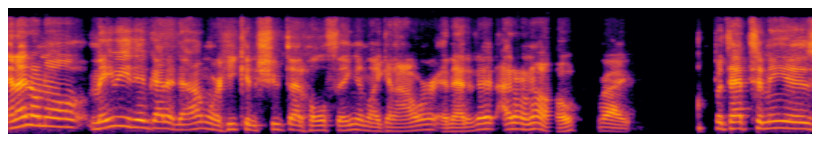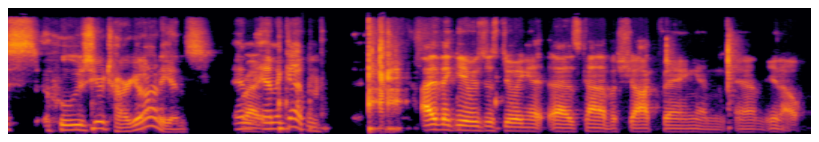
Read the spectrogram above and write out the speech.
And I don't know, maybe they've got it down where he can shoot that whole thing in like an hour and edit it. I don't know Right. but that to me is who's your target audience and Right. and again I think he was just doing it as kind of a shock thing, and and you know,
